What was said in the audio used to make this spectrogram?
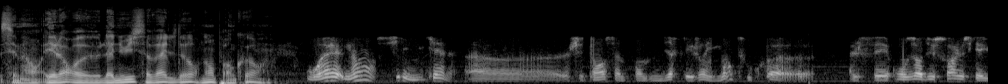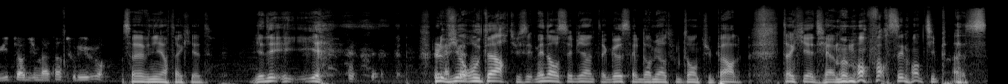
c'est marrant. Et alors, euh, la nuit, ça va, elle dort? Non, pas encore. Ouais, non, si, nickel. Euh, J'ai tendance à me dire que les gens, ils mentent ou quoi? Euh, Elle fait 11h du soir jusqu'à 8h du matin tous les jours. Ça va venir, t'inquiète. Il y a des. le vieux routard, tu sais. Mais non, c'est bien, ta gosse, elle dormira tout le temps, tu parles. T'inquiète, il y a un moment, forcément, t'y passes.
